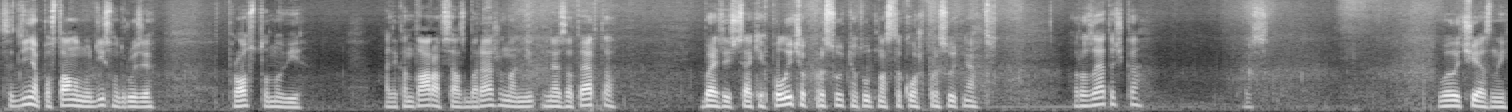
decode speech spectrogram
Сидіння по стану, ну дійсно, друзі, просто нові. Алькантара вся збережена, не затерта. Безліч всяких поличок присутньо. Тут у нас також присутня розеточка. Ось величезний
